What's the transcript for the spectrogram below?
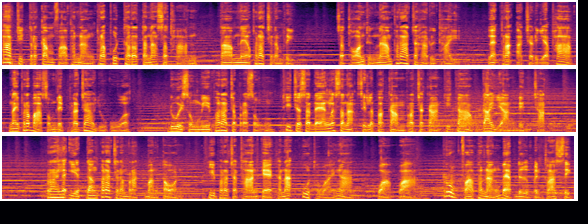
ภาพจิตรกรรมฝาผนังพระพุทธรัตนสถานตามแนวพระราชดำริ สะท้อนถึงน้ำพระราชหฤทัย และพระอัจฉริยภาพในพระบาทสมเด็จพระเจ้าอยู่หัว ด้วยทรงมีพระราชประสงค์ที่จะแสดงลักษณะศิลปกรรมรัชกาลที่ 9 ได้อย่างเด่นชัด รายละเอียดดังพระราชดำรัสบางตอนที่พระราชทานแก่คณะผู้ถวายงานว่าว่ารูปฝาผนังแบบเดิมเป็นคลาสสิก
